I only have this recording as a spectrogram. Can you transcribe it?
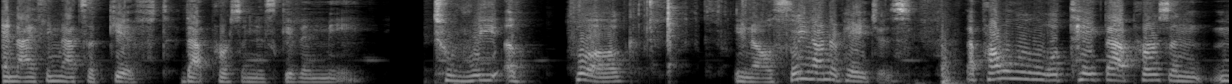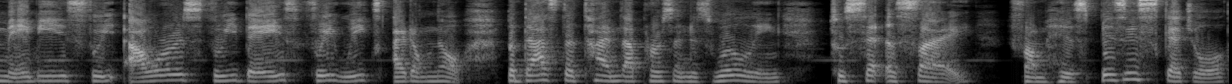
and i think that's a gift that person is giving me to read a book you know 300 pages. That probably will take that person maybe three hours three days three weeks i don't know. But that's the time that person is willing to set aside from his busy schedule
